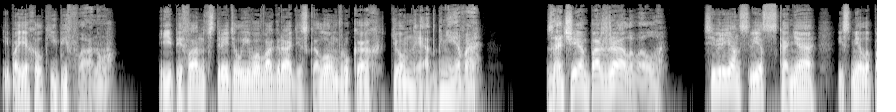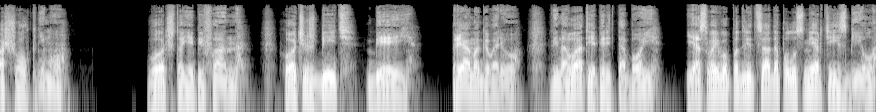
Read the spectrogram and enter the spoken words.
и поехал к Епифану. Епифан встретил его в ограде с колом в руках, темный от гнева. «Зачем пожаловал?» Северьян слез с коня и смело пошел к нему. «Вот что, Епифан, хочешь бить — бей. Прямо говорю, виноват я перед тобой. Я своего подлеца до полусмерти избил.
